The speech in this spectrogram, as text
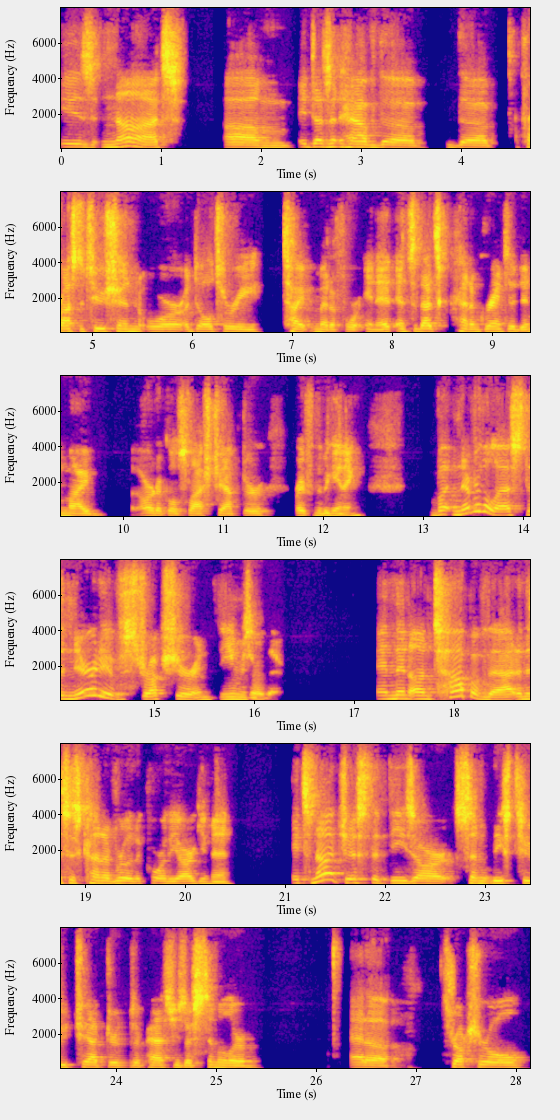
is not um, it doesn't have the the prostitution or adultery type metaphor in it. And so that's kind of granted in my article slash chapter right from the beginning. But nevertheless, the narrative structure and themes are there. And then on top of that, and this is kind of really the core of the argument, it's not just that these are some these two chapters or passages are similar at a structural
